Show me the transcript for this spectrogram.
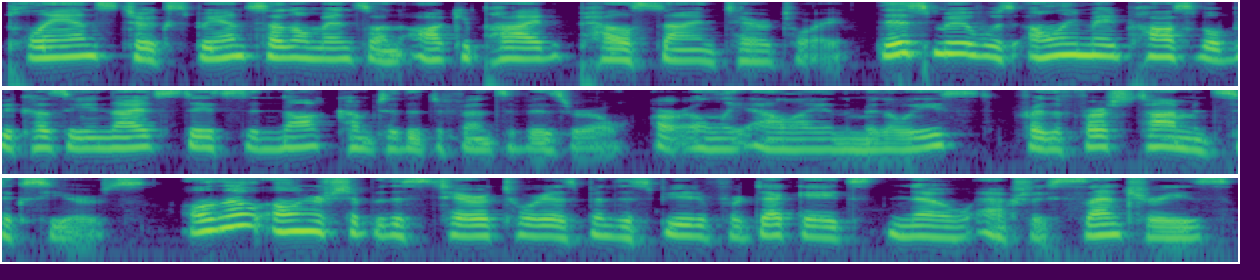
plans to expand settlements on occupied Palestine territory. This move was only made possible because the United States did not come to the defense of Israel, our only ally in the Middle East, for the first time in six years. Although ownership of this territory has been disputed for decades, no, actually centuries,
